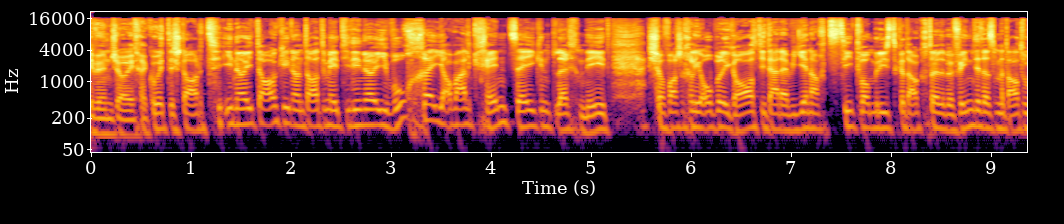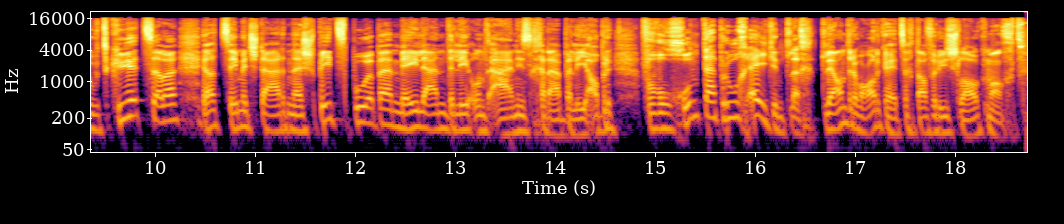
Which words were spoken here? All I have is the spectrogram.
Ich wünsche euch einen guten Start in neue Tage und damit in die neue Woche. Ja, wer kennt es eigentlich nicht? Schon fast ein obligat in dieser Weihnachtszeit, wo wir uns gerade aktuell befinden, dass man da gützeln. Ja, Zimmersterne, Spitzbuben, Mailänderli und Aniskrebeli. Aber von wo kommt der Brauch eigentlich? Leandra Varga hat sich da für uns schlau gemacht.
